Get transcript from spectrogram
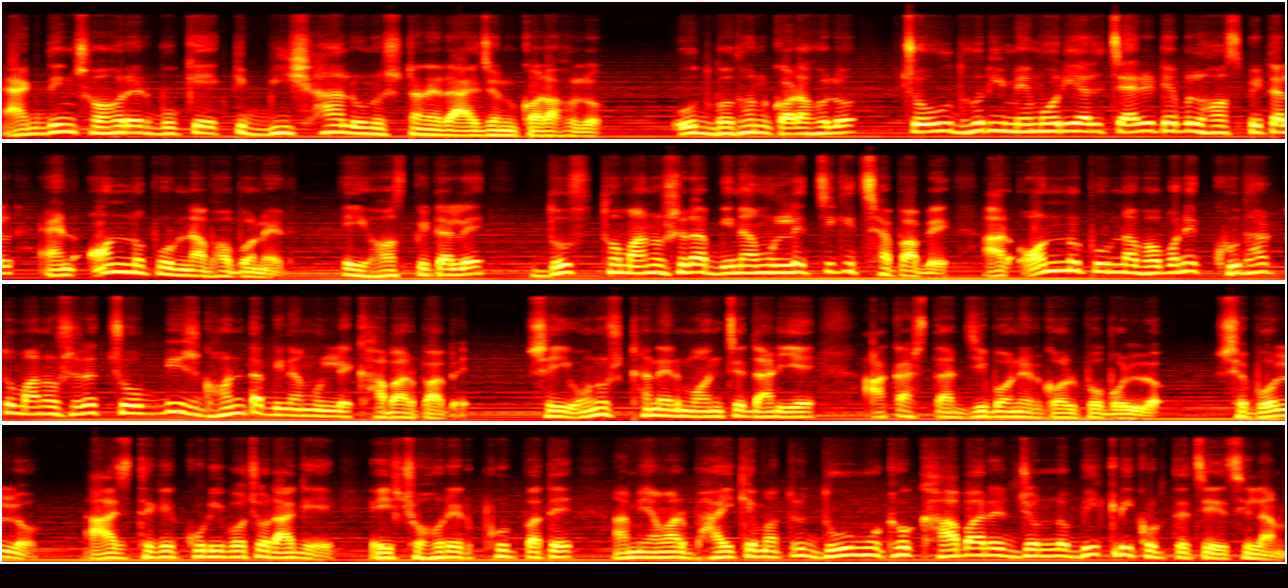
একদিন শহরের বুকে একটি বিশাল অনুষ্ঠানের আয়োজন করা হলো। উদ্বোধন করা হলো Chowdhury memorial charitable hospital and Annapurna ভবনের। এই হসপিটালে দুস্থ মানুষেরা বিনামূল্যে চিকিৎসা পাবে আর অন্নপূর্ণা ভবনে ক্ষুধার্ত মানুষেরা চব্বিশ ঘণ্টা বিনামূল্যে খাবার পাবে। সেই অনুষ্ঠানের মঞ্চে দাঁড়িয়ে আকাশ তার জীবনের গল্প বলল। সে বলল, আজ থেকে কুড়ি বছর আগে এই শহরের ফুটপাতে আমি আমার ভাইকে মাত্র দু মুঠো খাবারের জন্য বিক্রি করতে চেয়েছিলাম।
